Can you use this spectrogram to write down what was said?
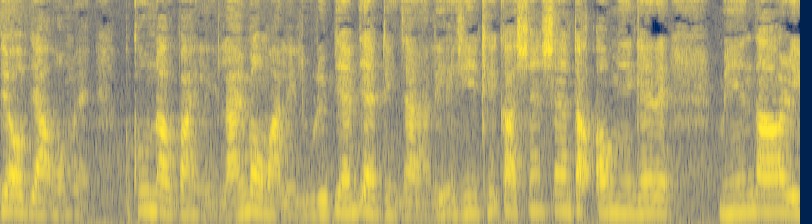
ပြောပြအောင်မယ်အခုနောက်ပိုင်းလေ line ပေါ်မှာလေလူတွေပြန်ပြန်တင်ကြတာလေအရင်ခေတ်ကရှမ်းရှမ်းတောက်အောင်မြင်ခဲ့တဲ့မင်းသားတွေ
